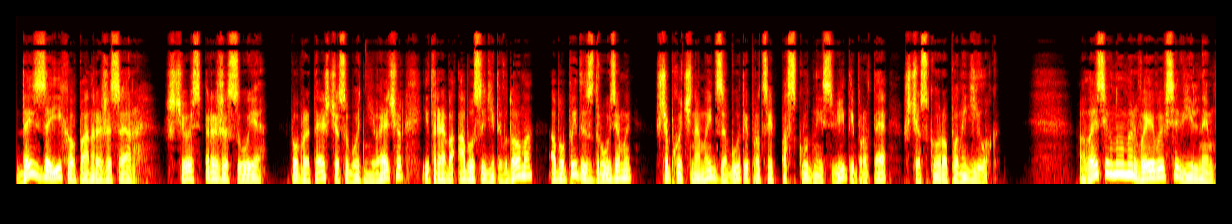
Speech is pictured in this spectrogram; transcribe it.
Десь заїхав пан режисер, щось режисує, попри те, що суботній вечір, і треба або сидіти вдома, або пити з друзями, щоб хоч на мить забути про цей паскудний світ і про те, що скоро понеділок. Олесів номер виявився вільним.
